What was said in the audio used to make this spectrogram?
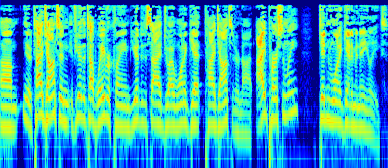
um, you know, Ty Johnson, if you had the top waiver claim, you had to decide, do I want to get Ty Johnson or not? I personally didn't want to get him in any leagues.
